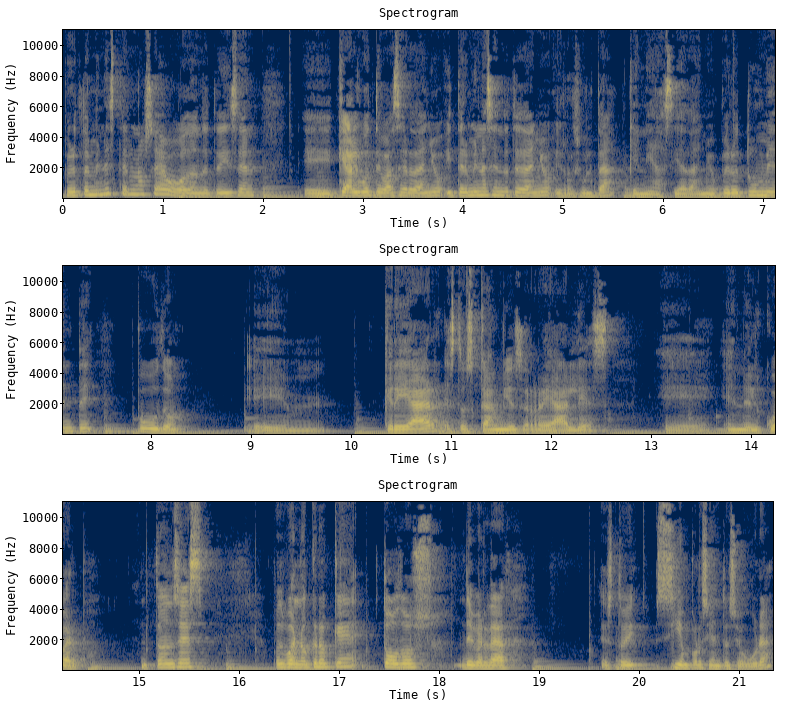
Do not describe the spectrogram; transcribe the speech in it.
Pero también está el nocebo, donde te dicen eh, que algo te va a hacer daño y termina haciéndote daño y resulta que ni hacía daño. Pero tu mente pudo em, crear estos cambios reales eh, en el cuerpo. Entonces, pues bueno, creo que todos, de verdad, estoy 100% segura.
